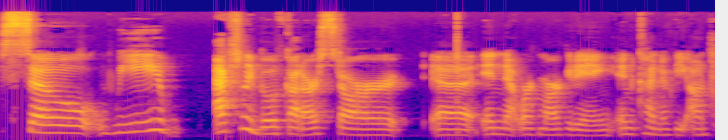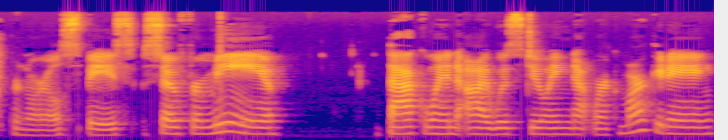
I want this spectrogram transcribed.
So we actually both got our start uh, in network marketing in kind of the entrepreneurial space. So for me, back when I was doing network marketing,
